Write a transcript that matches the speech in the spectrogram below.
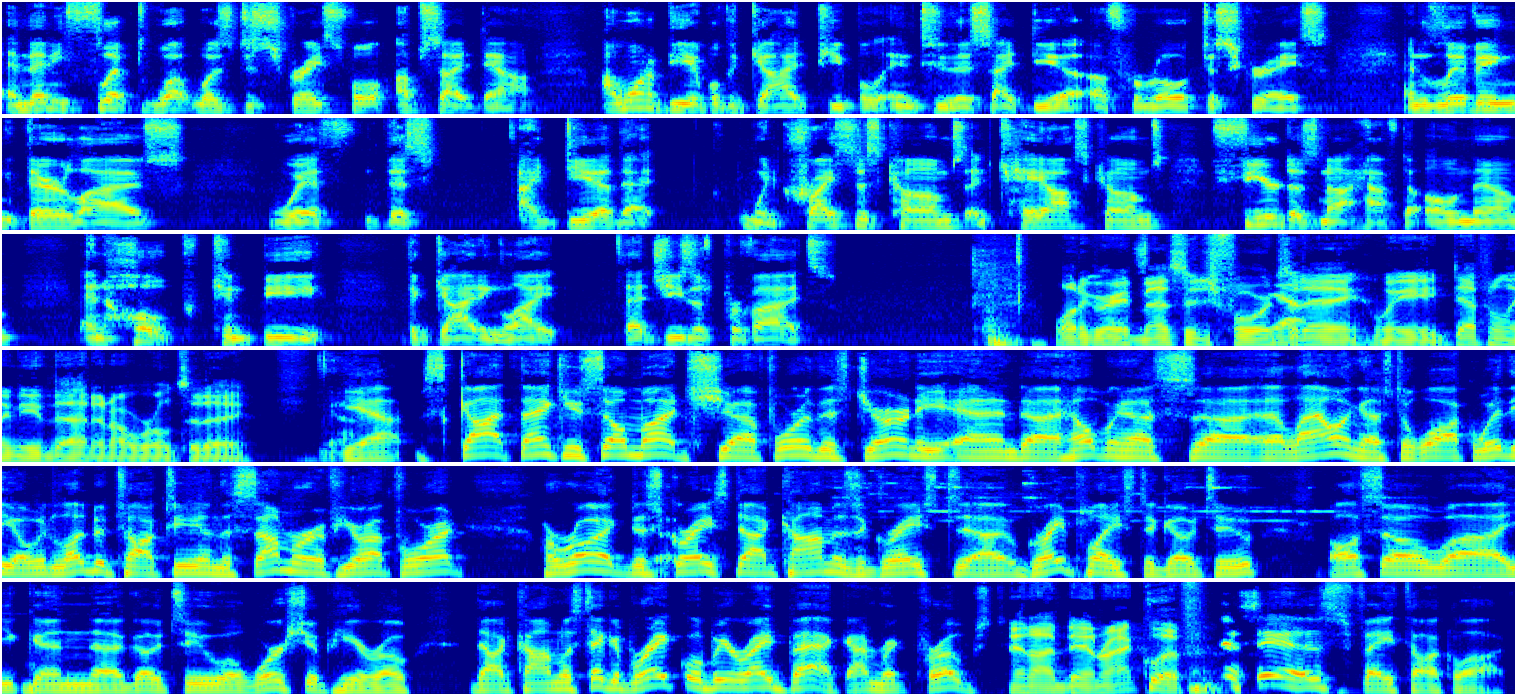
and then he flipped what was disgraceful upside down. I want to be able to guide people into this idea of heroic disgrace and living their lives with this idea that when crisis comes and chaos comes, fear does not have to own them and hope can be the guiding light that Jesus provides. What a great message for yeah. today. We definitely need that in our world today. Yeah. yeah. Scott, thank you so much uh, for this journey and uh, helping us, uh, allowing us to walk with you. We'd love to talk to you in the summer if you're up for it. HeroicDisgrace.com is a great, uh, great place to go to. Also, uh, you can uh, go to worshiphero.com. Let's take a break. We'll be right back. I'm Rick Probst. And I'm Dan Ratcliffe. This is Faith Talk Live.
